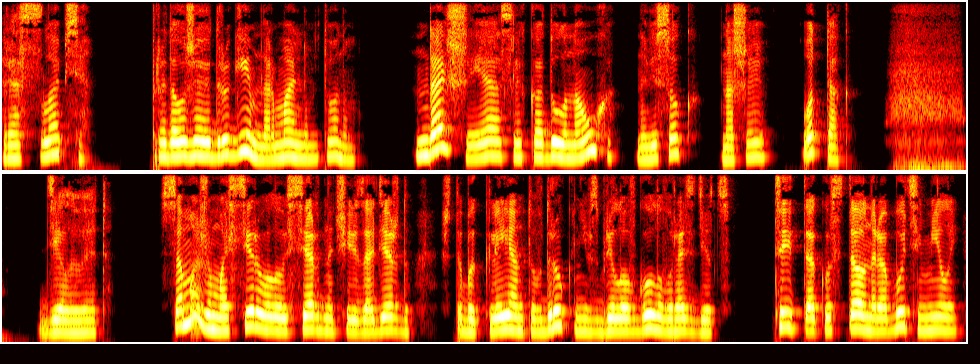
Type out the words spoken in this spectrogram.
расслабься». Продолжаю другим нормальным тоном. Дальше я слегка дула на ухо, на висок, на шею. Вот так. Делаю это. Сама же массировала усердно через одежду, чтобы клиенту вдруг не взбрело в голову раздеться. Ты так устал на работе, милый,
